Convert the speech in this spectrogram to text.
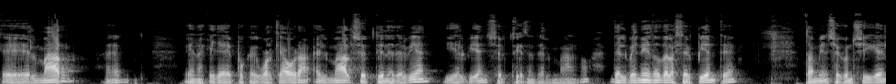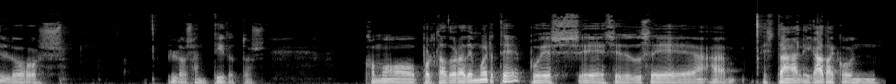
el mar, ¿eh? En aquella época, igual que ahora, el mal se obtiene del bien y el bien se obtiene del mal. Del veneno de la serpiente también se consiguen los, los antídotos como portadora de muerte, pues eh, se deduce a, está ligada con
